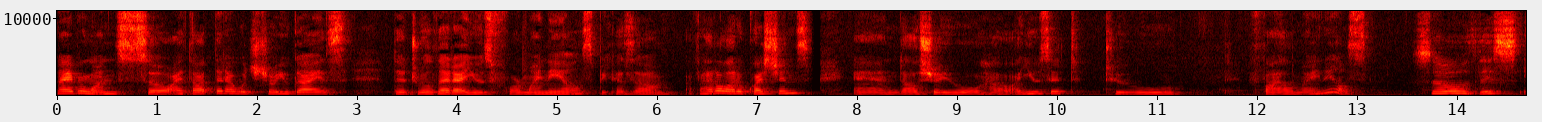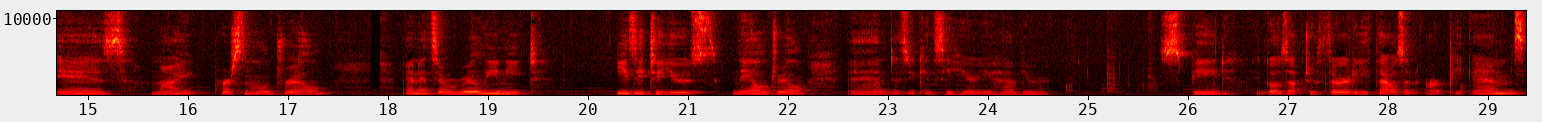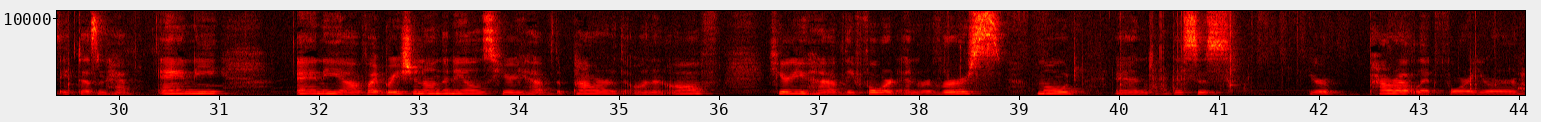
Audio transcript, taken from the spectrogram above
Hi everyone, so I thought that I would show you guys the drill that I use for my nails because um, I've had a lot of questions and I'll show you how I use it to file my nails. So this is my personal drill and it's a really neat, easy to use nail drill and as you can see here you have your speed it goes up to 30,000 RPMs. It doesn't have any any uh, vibration on the nails. Here you have the power, the on and off. Here you have the forward and reverse mode and this is your power outlet for your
